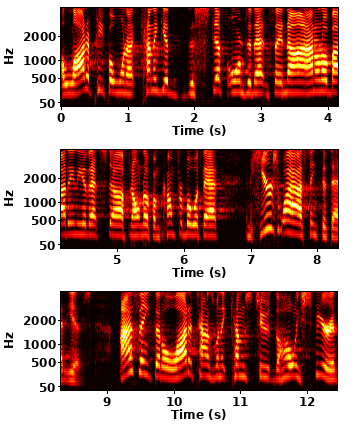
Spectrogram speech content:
a lot of people want to kind of give the stiff arm to that and say, nah, I don't know about any of that stuff. I don't know if I'm comfortable with that. And here's why I think that that is. I think that a lot of times when it comes to the Holy Spirit,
